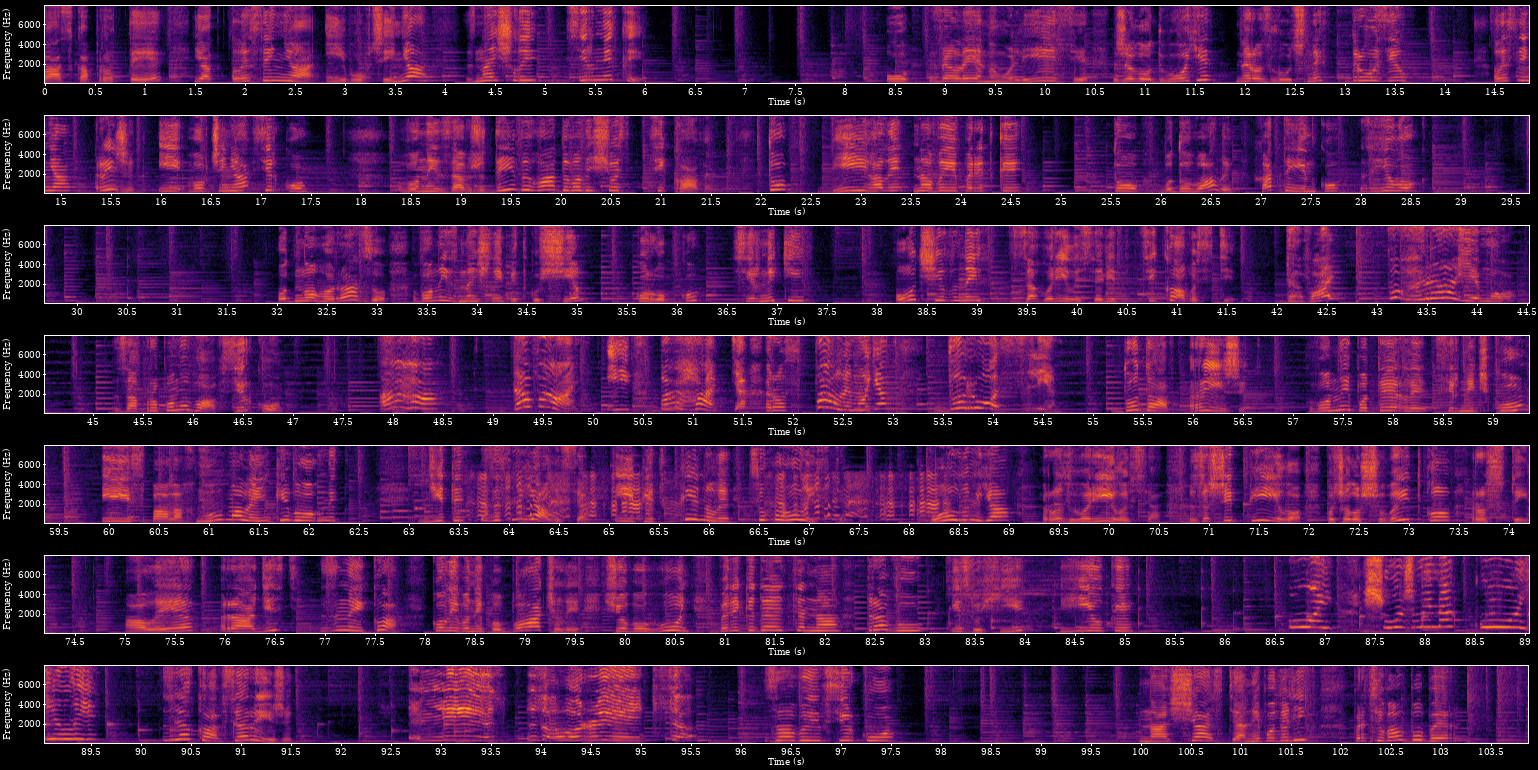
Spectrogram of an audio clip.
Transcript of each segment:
казка про те, як лисеня і вовченя знайшли сірники. У зеленому лісі жило двоє нерозлучних друзів. Лисеня Рижик і вовченя Сірко. Вони завжди вигадували щось цікаве. То бігали на випередки, то будували хатинку з гілок. Одного разу вони знайшли під кущем коробку сірників. Очі в них загорілися від цікавості. Давай пограємо. Запропонував Сірко. Ага, Давай і багаття розпалимо, як дорослі. Додав рижик. Вони потерли сірничком і спалахнув маленький вогник. Діти засміялися і підкинули сухого листя. Полум'я розгорілося, зашипіло, почало швидко рости. Але радість зникла, коли вони побачили, що вогонь перекидається на траву і сухі гілки. Ой, Що ж ми накоїли? Злякався рижик, Ліс загориться. завив сірко. На щастя, неподалік працював бобер.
